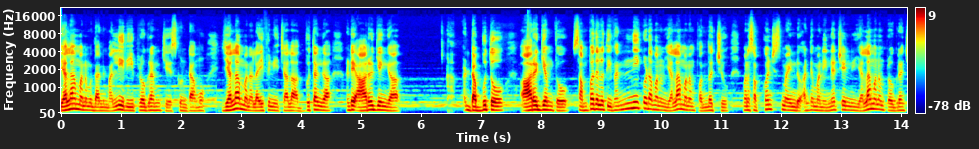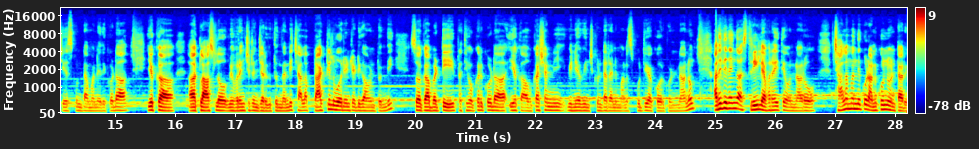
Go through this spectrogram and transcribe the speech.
ఎలా మనము దాన్ని మళ్ళీ రీప్రోగ్రామ్ చేసుకుంటామో ఎలా మన లైఫ్ని చాలా అద్భుతంగా అంటే ఆరోగ్యంగా డబ్బుతో ఆరోగ్యంతో సంపదలతో ఇవన్నీ కూడా మనం ఎలా మనం పొందొచ్చు? మన సబ్కాన్షియస్ మైండ్ అంటే మన ఇన్నర్ చైల్డ్ని ఎలా మనం ప్రోగ్రామ్ చేసుకుంటాం అనేది కూడా ఈ యొక్క క్లాస్లో వివరించడం జరుగుతుందండి. చాలా ప్రాక్టికల్ ఓరియంటెడ్గా ఉంటుంది. సో కాబట్టి ప్రతి ఒక్కరు కూడా ఈ యొక్క అవకాశాన్ని వినియోగించుకుంటారని మనస్ఫూర్తిగా కోరుకుంటున్నాను. అదేవిధంగా స్త్రీలు ఎవరైతే ఉన్నారో చాలామంది కూడా అనుకుని ఉంటారు.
